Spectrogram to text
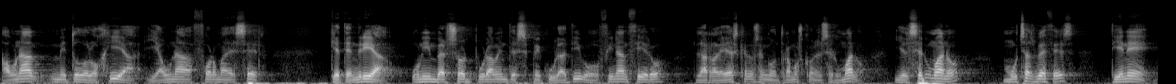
a una metodología y a una forma de ser que tendría un inversor puramente especulativo o financiero, la realidad es que nos encontramos con el ser humano. Y el ser humano muchas veces tiene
